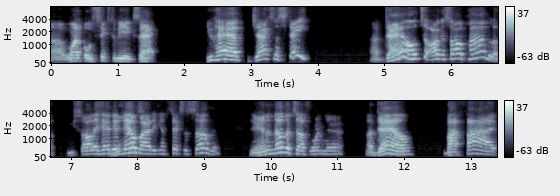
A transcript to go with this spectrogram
uh, 106 to be exact. You have Jackson State uh, down to Arkansas Pine. You saw they had their nail bite against Texas Southern. They're in another tough one there, uh, down by five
